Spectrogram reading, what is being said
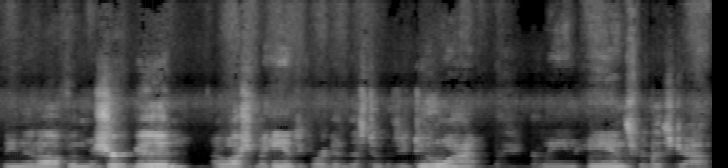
Clean it off with my shirt good. I washed my hands before I did this too because you do want clean hands for this job.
